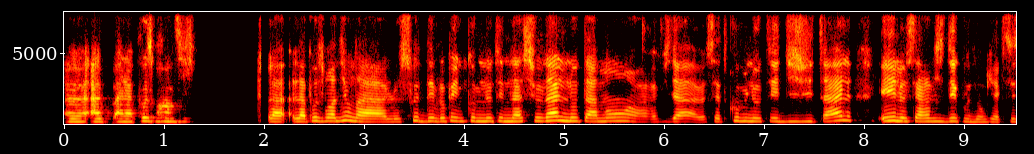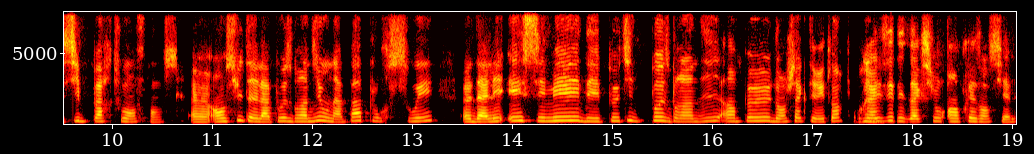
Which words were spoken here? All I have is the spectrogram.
à, à la pause Brindy la, la Pause Brandy, on a le souhait de développer une communauté nationale, notamment euh, via euh, cette communauté digitale et le service d'écoute, donc accessible partout en France. Euh, ensuite, la Pause Brandy, on n'a pas pour souhait d'aller essaimer des petites pauses brindilles un peu dans chaque territoire pour réaliser des actions en présentiel.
